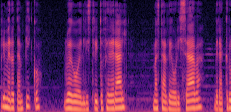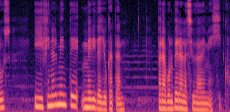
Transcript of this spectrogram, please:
Primero Tampico, luego el Distrito Federal, más tarde Orizaba, Veracruz y finalmente Mérida, Yucatán, para volver a la Ciudad de México.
